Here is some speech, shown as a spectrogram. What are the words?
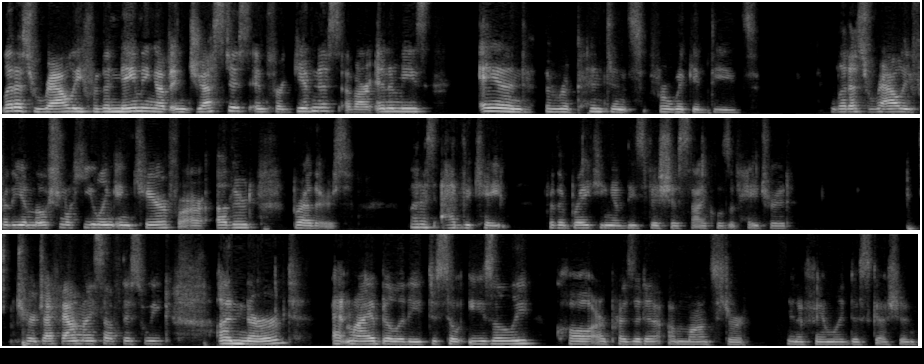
Let us rally for the naming of injustice and forgiveness of our enemies and the repentance for wicked deeds. Let us rally for the emotional healing and care for our othered brothers. Let us advocate for the breaking of these vicious cycles of hatred. Church, I found myself this week unnerved at my ability to so easily call our president a monster in a family discussion.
